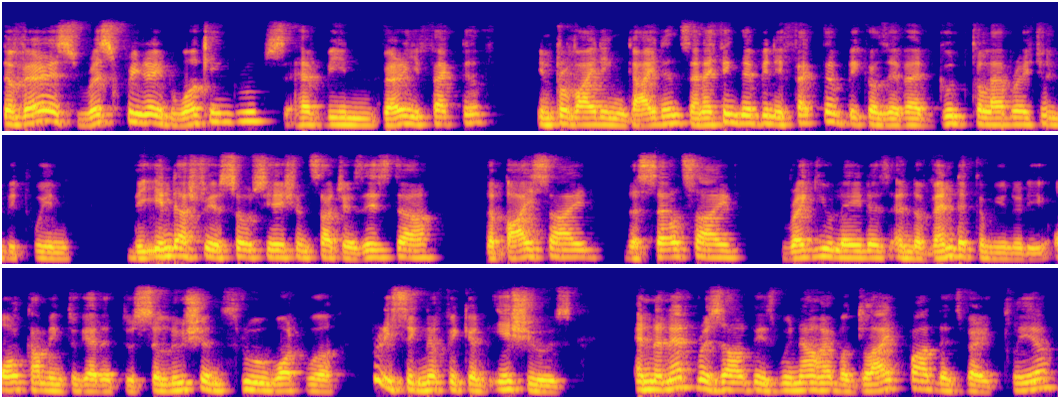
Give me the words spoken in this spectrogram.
The various risk free rate working groups have been very effective in providing guidance. And I think they've been effective because they've had good collaboration between the industry associations such as ISDA, the buy side, the sell side, regulators, and the vendor community all coming together to solution through what were pretty significant issues and the net result is we now have a glide path that's very clear.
